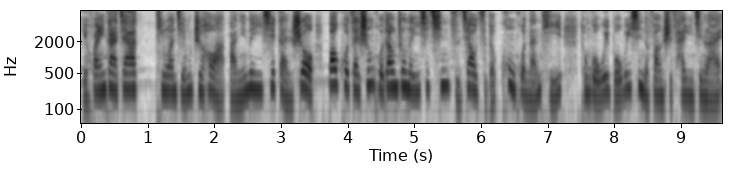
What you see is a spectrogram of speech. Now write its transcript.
也欢迎大家听完节目之后啊，把您的一些感受，包括在生活当中的一些亲子教子的困惑难题，通过微博、微信的方式参与进来。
